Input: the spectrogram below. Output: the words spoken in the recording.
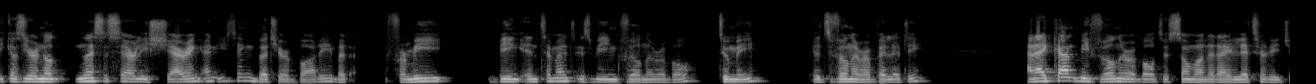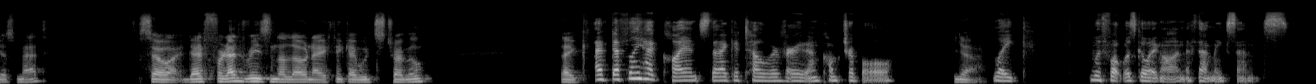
because you're not necessarily sharing anything but your body but for me being intimate is being vulnerable to me. It's vulnerability. And I can't be vulnerable to someone that I literally just met. So that for that reason alone, I think I would struggle. Like I've definitely had clients that I could tell were very uncomfortable, yeah. like with what was going on, if that makes sense.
